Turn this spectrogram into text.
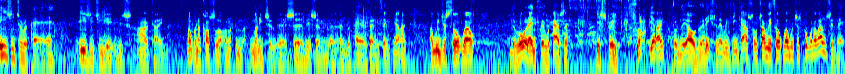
easy to repair, easy to use, okay, not going to cost a lot of money to uh, service and, and, and repair if anything, you know, and we just thought, well, the Royal Enfield has the history, from, you know, from the old Redditch and everything else. So we thought, well, we'll just put one of those in there.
